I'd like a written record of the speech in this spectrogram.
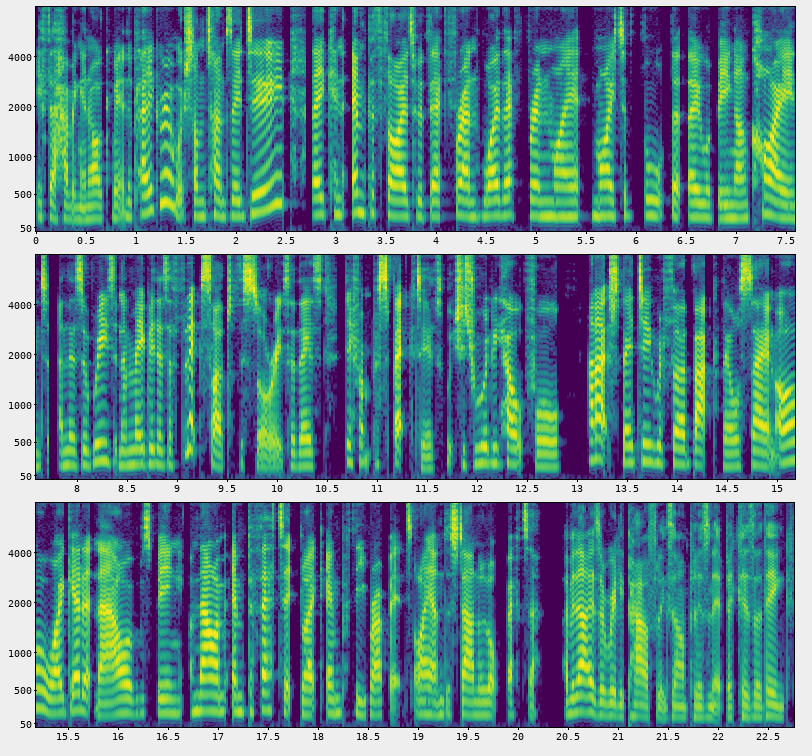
if they're having an argument in the playground, which sometimes they do, they can empathize with their friend, why their friend might, might have thought that they were being unkind. And there's a reason, and maybe there's a flip side to the story. So there's different perspectives, which is really helpful. And actually, they do refer back. They'll say, "Oh, I get it now. I was being now I'm empathetic, like empathy rabbits. I understand a lot better." I mean, that is a really powerful example, isn't it? Because I think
